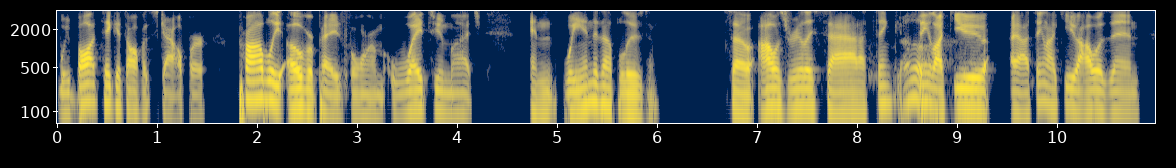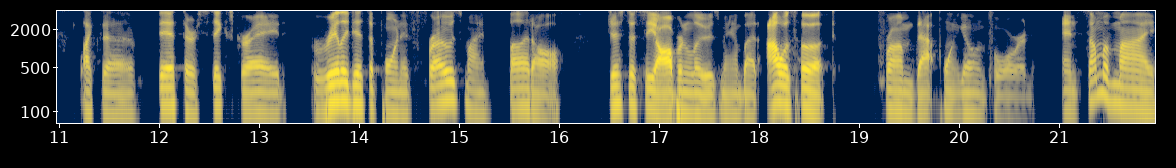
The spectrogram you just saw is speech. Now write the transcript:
We bought tickets off a scalper, probably overpaid for them way too much, and we ended up losing. So I was really sad. I think, I think like you, I think like you, I was in like the fifth or sixth grade, really disappointed, froze my butt off just to see Auburn lose, man. But I was hooked from that point going forward. And some of my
